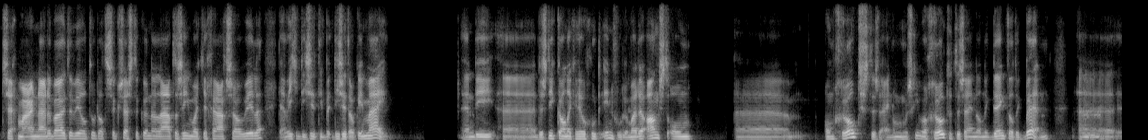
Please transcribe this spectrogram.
zeg maar naar de buitenwereld toe dat succes te kunnen laten zien wat je graag zou willen. Ja, weet je, die zit, die, die zit ook in mij. En die, uh, dus die kan ik heel goed invoelen. Maar de angst om, uh, om groot te zijn, om misschien wel groter te zijn dan ik denk dat ik ben, uh,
